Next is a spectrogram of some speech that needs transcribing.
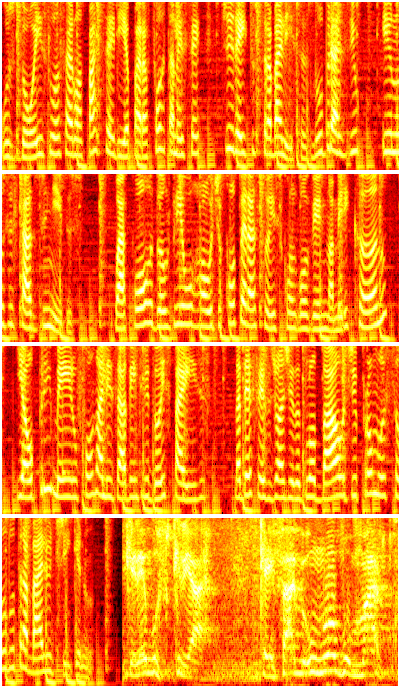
Os dois lançaram uma parceria para fortalecer direitos trabalhistas no Brasil e nos Estados Unidos. O acordo amplia o rol de cooperações com o governo americano e é o primeiro formalizado entre dois países na defesa de uma agenda global de promoção do trabalho digno. Queremos criar, quem sabe, um novo marco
